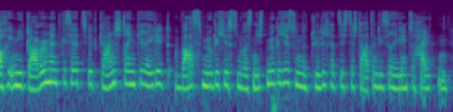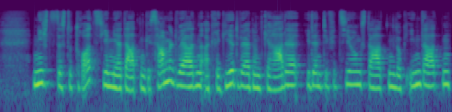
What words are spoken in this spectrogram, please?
Auch im E-Government-Gesetz wird ganz streng geregelt, was möglich ist und was nicht möglich ist. Und natürlich hat sich der Staat an diese Regeln zu halten. Nichtsdestotrotz, je mehr Daten gesammelt werden, aggregiert werden und gerade Identifizierungsdaten, Login-Daten,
